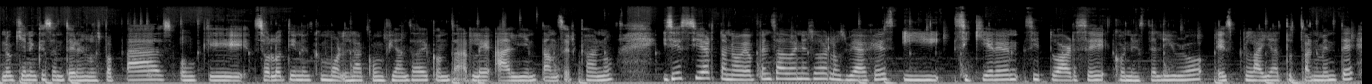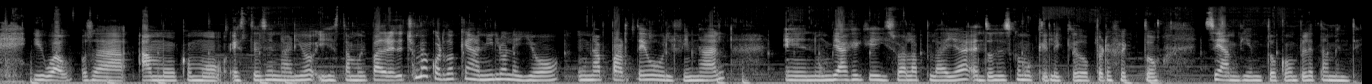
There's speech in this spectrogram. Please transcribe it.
no quieren que se enteren los papás o que solo tienen como la confianza de contarle a alguien tan cercano. Y sí es cierto, no había pensado en eso de los viajes y si quieren situarse con este libro es playa totalmente y wow, o sea, amo como este escenario y está muy padre. De hecho me acuerdo que Annie lo leyó una parte o el final en un viaje que hizo a la playa, entonces como que le quedó perfecto, se ambientó completamente.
